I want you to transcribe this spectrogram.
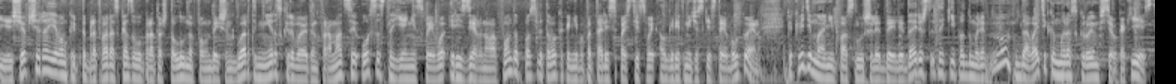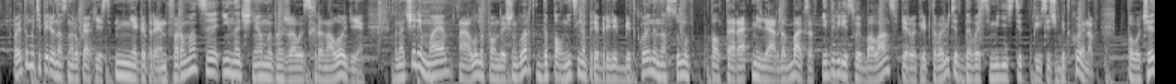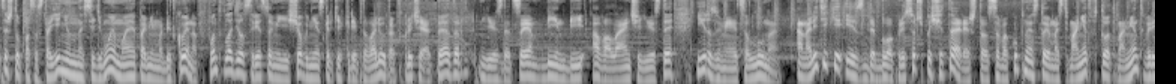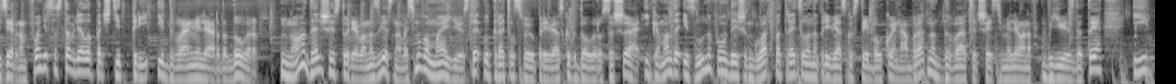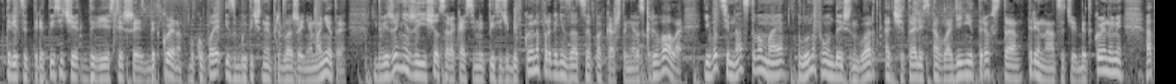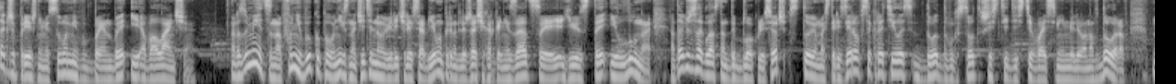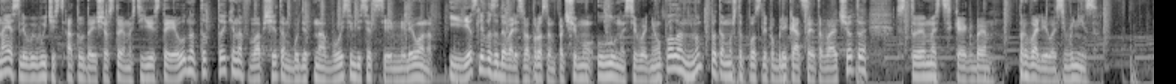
Еще вчера я вам, крипто братва, рассказывал про то, что Luna Foundation Guard не раскрывают информации о состоянии своего резервного фонда после того, как они попытались спасти свой алгоритмический стейблкоин. Как видимо, они послушали Daily Digest и такие подумали, ну, давайте-ка мы раскроем все как есть. Поэтому теперь у нас на руках есть некоторая информация, и начнем мы, пожалуй, с хронологии. В начале мая а, Luna Foundation Guard дополнительно приобрели биткоины на сумму в полтора миллиарда баксов и довели свой баланс в первой криптовалюте до 80 тысяч биткоинов биткоинов. Получается, что по состоянию на 7 мая помимо биткоинов фонд владел средствами еще в нескольких криптовалютах, включая Tether, USDC, BNB, Avalanche USD и, разумеется, Luna. Аналитики из The Block Research посчитали, что совокупная стоимость монет в тот момент в резервном фонде составляла почти 3,2 миллиарда долларов. Ну а дальше история вам известна. 8 мая USD утратил свою привязку к доллару США, и команда из Luna Foundation Guard потратила на привязку стейблкоина обратно 26 миллионов в USDT и 33 206 биткоинов, выкупая избыточное предложение монеты. Движение же еще 47 тысяч биткоинов организация пока что не раскрывала, и вот 17 мая Luna Foundation Guard отчитались о владении 313 биткоинами, а также прежними суммами в BNB и Avalanche. Разумеется, на фоне выкупа у них значительно увеличились объемы принадлежащих организации UST и Luna, а также, согласно The Block Research, стоимость резервов сократилась до 268 миллионов долларов. Но если вы вычесть оттуда еще стоимость UST и Luna, то токенов вообще там будет на 87 миллионов. И если вы задавались вопросом, почему Luna сегодня упала, ну, потому что после публикации этого отчета стоимость как бы провалилась вниз.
